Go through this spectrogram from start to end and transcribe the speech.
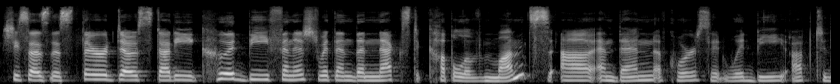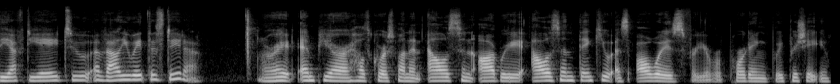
She says this third dose study could be finished within the next couple of months. Uh, and then, of course, it would be up to the FDA to evaluate this data. All right. NPR health correspondent Allison Aubrey. Allison, thank you as always for your reporting. We appreciate you.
